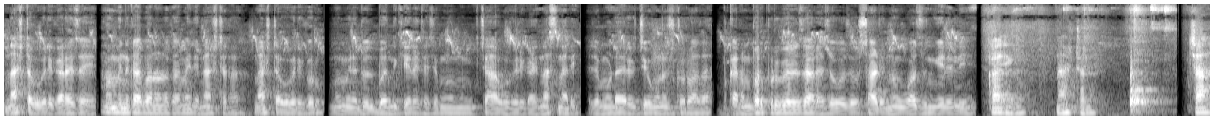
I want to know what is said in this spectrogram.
नाश्ता वगैरे करायचा आहे. मम्मीने काय बनवलं काय माहिती? नाश्त्याला. नाश्ता वगैरे करू. मम्मीने दूध बंद केलं त्याच्यामुळे मग चहा वगैरे काय नसणार आहे. त्याच्यामुळे डायरेक्ट जेवणच करू आता. कारण भरपूर वेळ झाला जवळजवळ साडे नऊ वाजून गेलेली. काय नाश्त्याला? चहा.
